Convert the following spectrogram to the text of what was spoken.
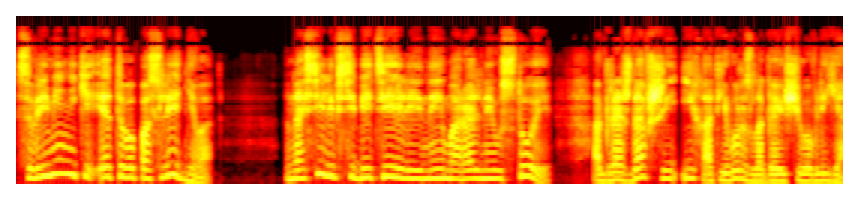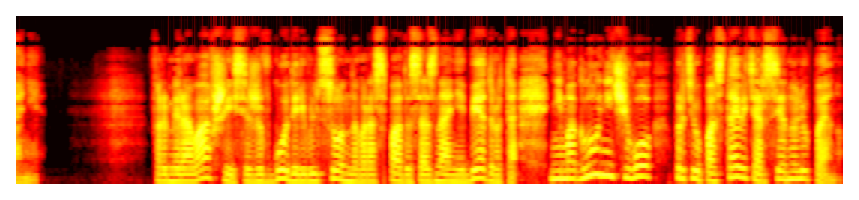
Современники этого последнего носили в себе те или иные моральные устои, ограждавшие их от его разлагающего влияния. Формировавшееся же в годы революционного распада сознание Бедрота не могло ничего противопоставить Арсену Люпену.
